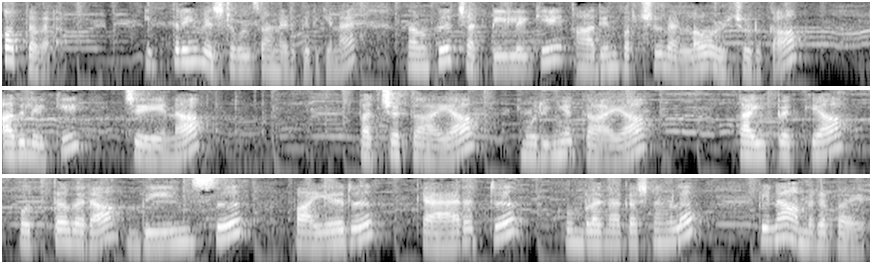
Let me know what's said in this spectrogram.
കൊത്തവര. ഇത്രയും വെജിറ്റബിൾസ് ആണ് എടുത്തിരിക്കുന്നത് നമുക്ക് ചട്ടിയിലേക്ക് ആദ്യം കുറച്ച് വെള്ളം ഒഴിച്ചു കൊടുക്കാം. അതിലേക്ക് ചേന പച്ചക്കായ മുരിങ്ങക്കായ കൈപ്പയ്ക്ക കൊത്തവര ബീൻസ് പയറ് ക്യാരറ്റ് കുമ്പളങ്ങ കഷ്ണങ്ങൾ പിന്നെ അമരപ്പയർ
